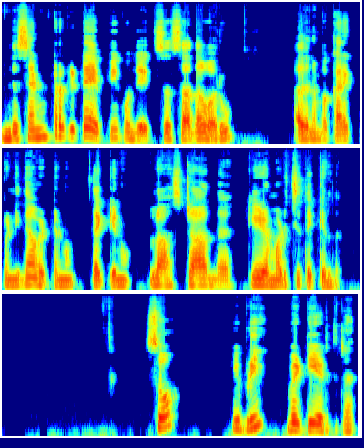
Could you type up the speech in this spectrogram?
இந்த சென்டர்கிட்ட எப்பயும் கொஞ்சம் எக்ஸஸாக தான் வரும். அதை நம்ம கரெக்ட் பண்ணி தான் வெட்டணும் தைக்கணும். லாஸ்ட்டாக அந்த கீழே மடித்து தைக்கிறது. ஸோ இப்படி வெட்டி எடுத்துட்டேன்.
